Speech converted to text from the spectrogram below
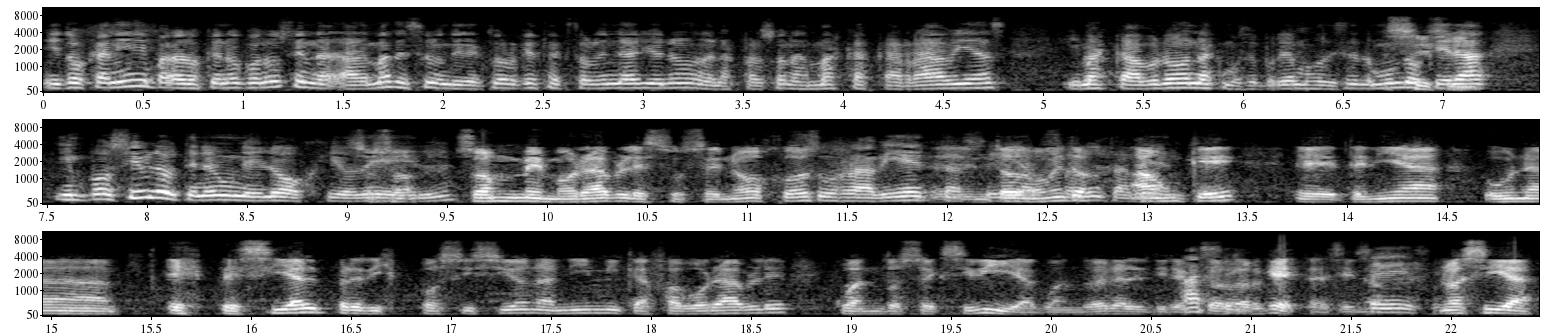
Y Toscanini, para los que no conocen, además de ser un director de orquesta extraordinario, era una de las personas más cascarrabias y más cabronas, como se podríamos decir del mundo, Sí, que sí. era imposible obtener un elogio Son, de él. son memorables sus enojos. Sus rabietas, en sí, todo momento, aunque eh, tenía una especial predisposición anímica favorable cuando se exhibía, cuando era el director Ah, sí. de orquesta. Es decir, no, Sí, sí. no hacía,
